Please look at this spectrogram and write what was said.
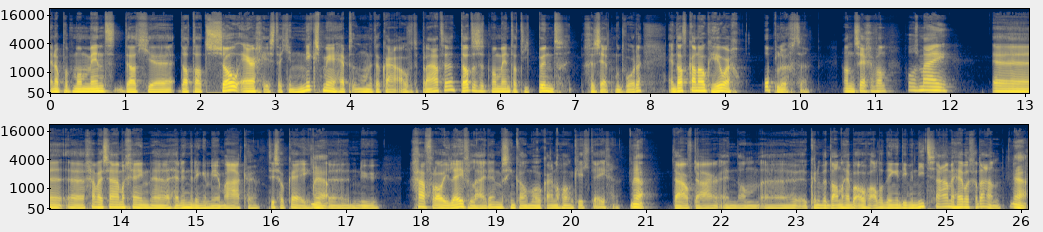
En op het moment dat, je, dat dat zo erg is dat je niks meer hebt om met elkaar over te praten, dat is het moment dat die punt gezet moet worden. En dat kan ook heel erg opluchten. Dan zeggen van, volgens mij eh, eh, gaan wij samen geen eh, herinneringen meer maken. Het is oké Ja. nu. Ga vooral je leven leiden en misschien komen we elkaar nog wel een keertje tegen ja, daar of daar. En dan kunnen we het dan hebben over alle dingen die we niet samen hebben gedaan. ja.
